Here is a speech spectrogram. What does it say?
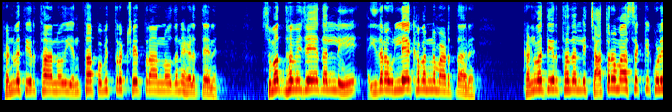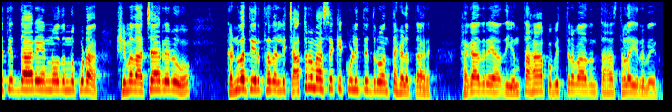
ಕಣ್ವತೀರ್ಥ ಅನ್ನೋದು ಎಂಥ ಪವಿತ್ರ ಕ್ಷೇತ್ರ ಅನ್ನೋದನ್ನು ಹೇಳ್ತೇನೆ ಸುಮಧ್ವ ವಿಜಯದಲ್ಲಿ ಇದರ ಉಲ್ಲೇಖವನ್ನು ಮಾಡುತ್ತಾರೆ. ಕಣ್ವತೀರ್ಥದಲ್ಲಿ ಚಾತುರ್ಮಾಸಕ್ಕೆ ಕುಳಿತಿದ್ದಾರೆ ಅನ್ನೋದನ್ನು ಕೂಡ ಶ್ರೀಮದ್ ಆಚಾರ್ಯರು ಕಣ್ವತೀರ್ಥದಲ್ಲಿ ಚಾತುರ್ಮಾಸಕ್ಕೆ ಕುಳಿತಿದ್ರು ಅಂತ ಹೇಳುತ್ತಾರೆ. ಹಾಗಾದರೆ ಅದು ಎಂತಹ ಪವಿತ್ರವಾದಂತಹ ಸ್ಥಳ ಇರಬೇಕು.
